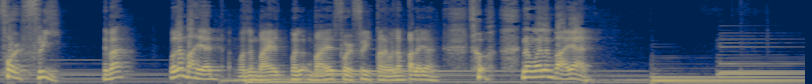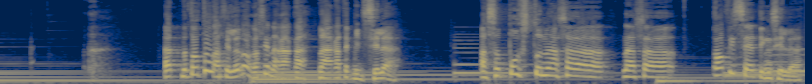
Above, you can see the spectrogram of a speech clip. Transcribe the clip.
for free. Di ba? Walang bayad. Walang bayad. Walang bayad for free. Para walang pala yun. So, nang walang bayad. At natutuwa sila ron kasi nakaka, nakakatipid sila. As opposed to nasa, nasa office setting sila,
